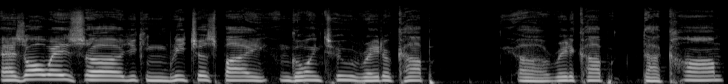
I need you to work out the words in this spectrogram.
As always, uh, you can reach us by going to RaiderCop, uh, RaiderCop.com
